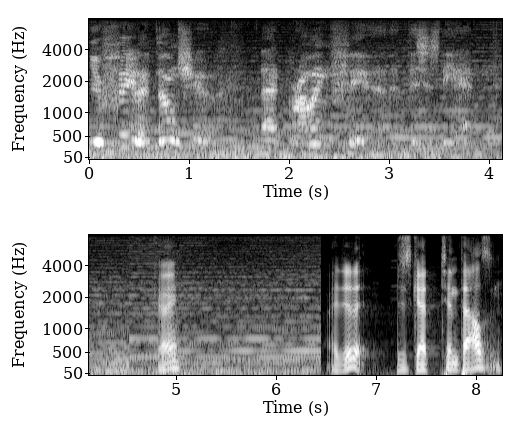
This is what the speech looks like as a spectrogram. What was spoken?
day. You feel it, don't you? That growing fear that this is the end. Okay. I did it. I just got 10,000.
